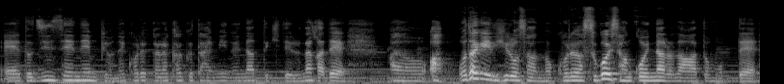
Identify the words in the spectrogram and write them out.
えーと、人生年表ねこれから書くタイミングになってきている中であのあ小田切ヒロさんのこれはすごい参考になるなと思って、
